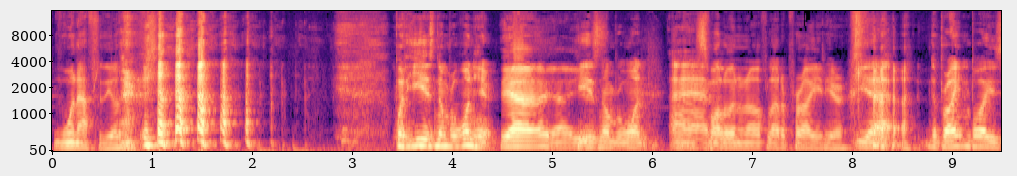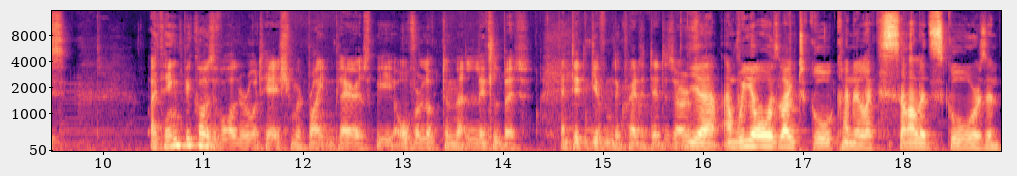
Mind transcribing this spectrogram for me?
one after the other. But he is number one here. yeah, yeah. He is number one. Um, swallowing an awful lot of pride here. yeah, the Brighton boys. I think because of all the rotation with Brighton players, we overlooked them a little bit and didn't give them the credit they deserve. Yeah, and we always like to go kind of like solid scores, and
